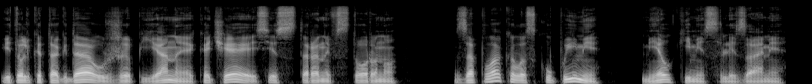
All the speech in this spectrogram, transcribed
И только тогда, уже пьяная, качаясь из стороны в сторону, заплакала скупыми, мелкими слезами.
